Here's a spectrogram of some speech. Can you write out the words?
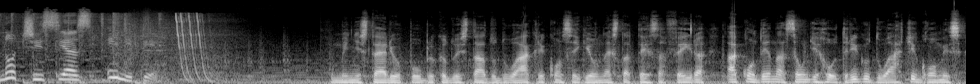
Notícias MP. O Ministério Público do Estado do Acre conseguiu nesta terça-feira a condenação de Rodrigo Duarte Gomes,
